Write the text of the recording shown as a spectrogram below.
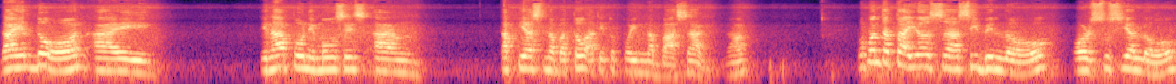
Dahil doon ay tinapo ni Moses ang tapyas na bato at ito po yung nabasag. No? Pupunta tayo sa civil law or social law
